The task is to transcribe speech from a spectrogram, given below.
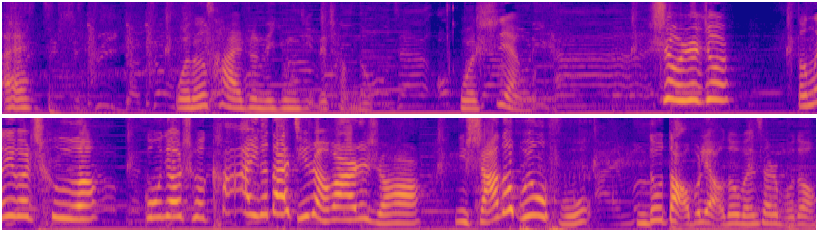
哎，我能猜出那拥挤的程度，我试验过，是不是？就是等那个车。公交车咔一个大急转弯的时候，你啥都不用扶，你都倒不了，都纹丝不动。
